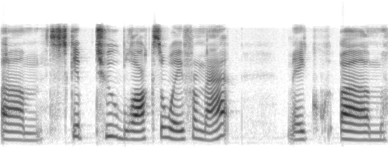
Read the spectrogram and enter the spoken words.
to um, skip two blocks away from that. Make um,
